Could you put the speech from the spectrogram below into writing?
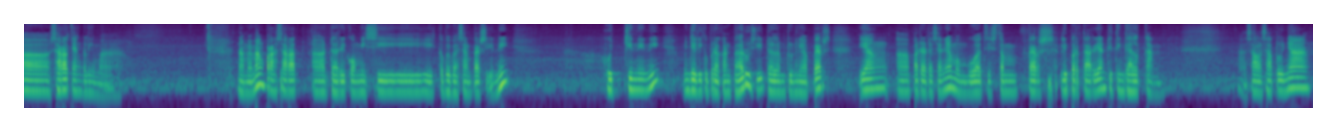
uh, syarat yang kelima nah memang prasyarat uh, dari komisi kebebasan pers ini Hujin ini menjadi gebrakan baru sih dalam dunia pers yang uh, pada dasarnya membuat sistem pers libertarian ditinggalkan. Nah, salah satunya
